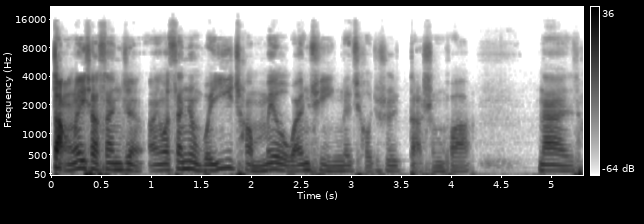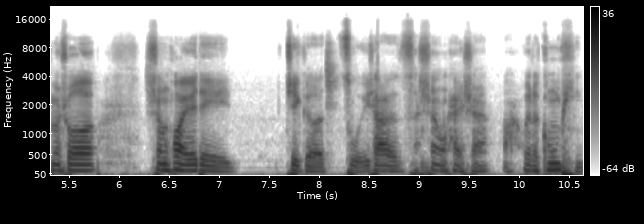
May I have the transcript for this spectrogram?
挡了一下三镇啊，因为三镇唯一一场没有完全赢的球就是打申花，那他们说申花也得这个组一下山东泰山啊，为了公平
